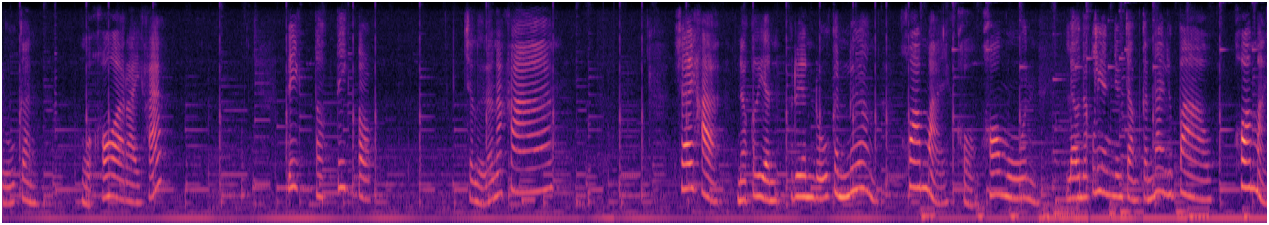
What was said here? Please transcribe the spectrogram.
รู้กัน หัวข้ออะไรคะ ติ๊กตอกติ๊กตอกเฉลยแล้วนะคะ ใช่ค่ะ นักเรียนเรียนรู้กันเรื่อง ความหมายของข้อมูล แล้วนักเรียนยังจำกันได้หรือเปล่า ความหมาย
